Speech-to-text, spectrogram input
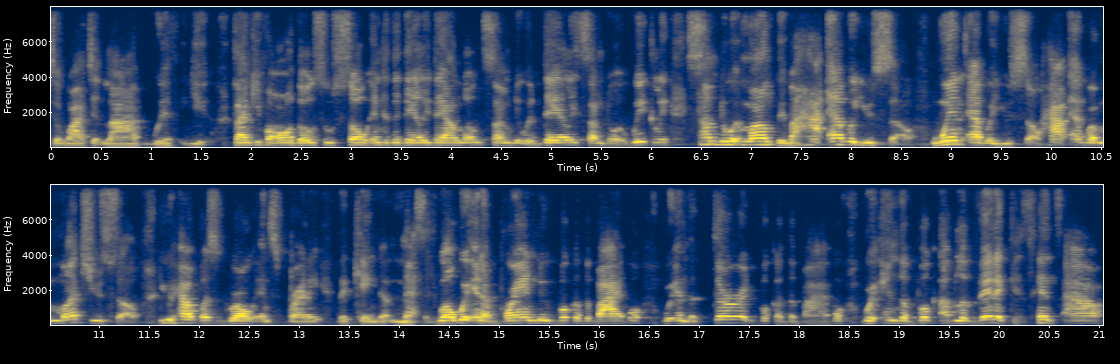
to watch it live with you. Thank you for all those who sow into the daily download. Some do it daily, some do it weekly, some do it monthly, but however you sow, whenever you sow, however much you sow, you help us grow in spreading the kingdom message. Well, we're in a brand new book of the Bible. We're in the third book of the Bible. We're in the book of Leviticus, hence our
